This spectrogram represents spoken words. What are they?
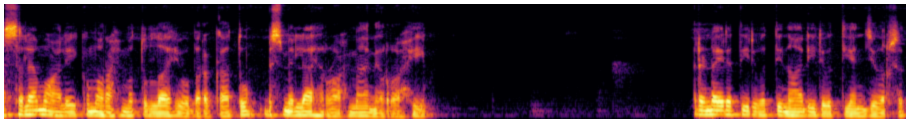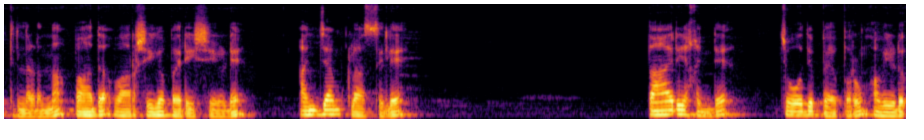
അസ്സലാമു അലൈക്കും വറഹമത്തല്ലാഹി വബർക്കാത്തു ബിസ്മില്ലാഹി റഹ്മാൻ റഹീം രണ്ടായിരത്തി ഇരുപത്തി നാല് ഇരുപത്തിയഞ്ച് വർഷത്തിൽ നടന്ന പാത വാർഷിക പരീക്ഷയുടെ അഞ്ചാം ക്ലാസ്സിലെ താരിഖിന്റെ ചോദ്യപേപ്പറും അവയുടെ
